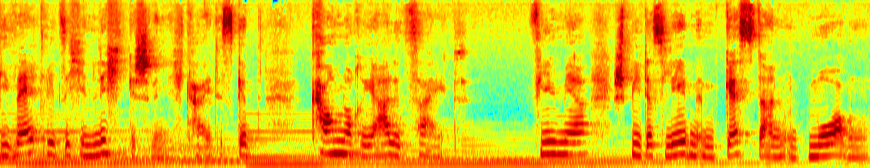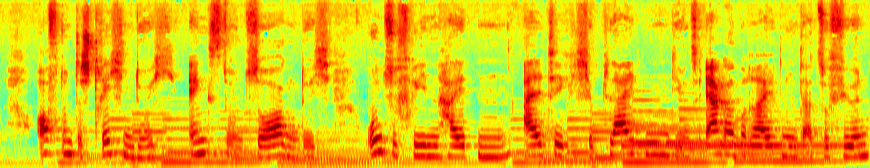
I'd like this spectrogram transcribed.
Die Welt dreht sich in Lichtgeschwindigkeit. Es gibt kaum noch reale Zeit. Vielmehr spielt das Leben im Gestern und Morgen, oft unterstrichen durch Ängste und Sorgen, durch Unzufriedenheiten, alltägliche Pleiten, die uns Ärger bereiten und dazu führen,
